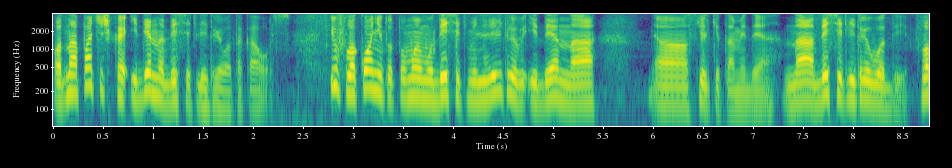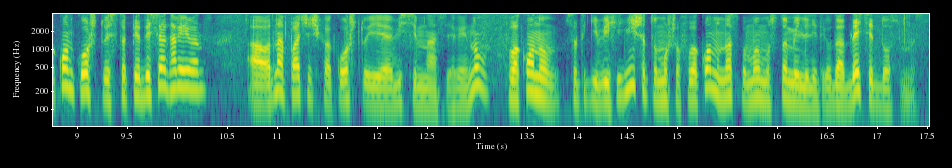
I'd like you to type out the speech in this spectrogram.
Одна пачечка йде на 10 літрів, отака ось. І в флаконі тут, по-моєму, 10 мл йде на. Скільки там іде? На 10 літрів води. Флакон коштує 150 гривень, а одна пачечка коштує 18 гривень. Ну, флаконом все-таки вигідніше, тому що флакон у нас, по-моєму, 100 мл. Да, 10 доз у нас.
